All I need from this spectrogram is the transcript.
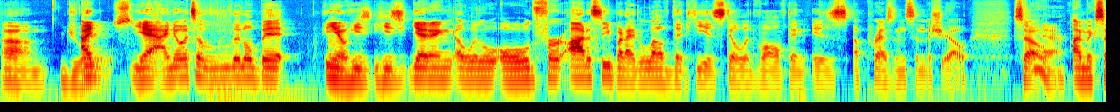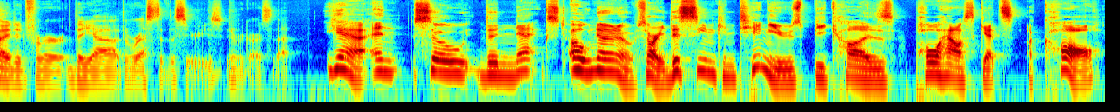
Um, I, yeah, I know it's a little bit. You know, he's he's getting a little old for Odyssey, but I love that he is still involved and is a presence in the show. So Yeah. I'm excited for the uh, the rest of the series in regards to that. Yeah, and so the next oh no no no, sorry. This scene continues because Polehouse gets a call.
